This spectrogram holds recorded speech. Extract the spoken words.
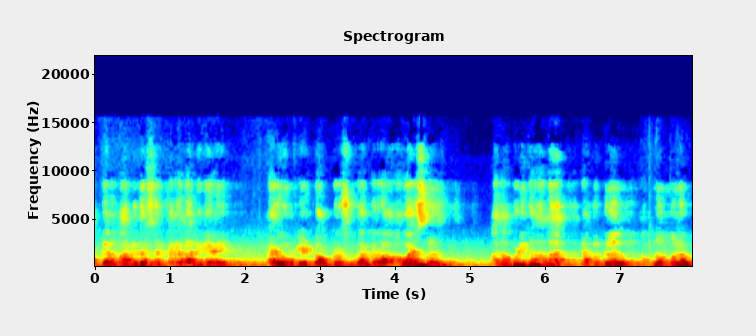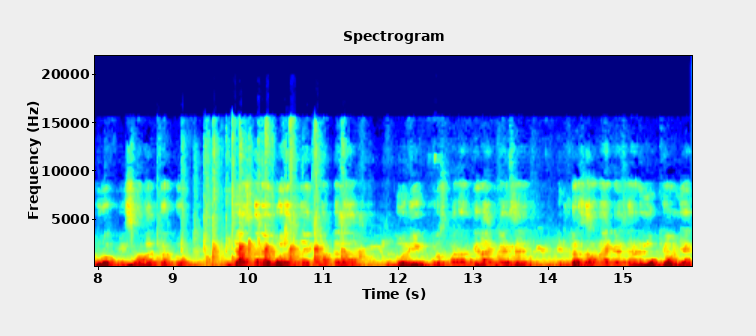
आपल्याला मार्गदर्शन करायला आलेले आहेत advocate doctor Sudhakarrao Awhad sir आज आपण इथं आलात त्याबद्दल आपलं मनपूर्वक मी स्वागत करतो. मी जास्त काही बोलत नाही पण आपल्याला दोन्ही पुरस्कारार्थींना ऐकायचं आहे इटकर सरांना ऐकायचं आणि मुख्य म्हणजे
